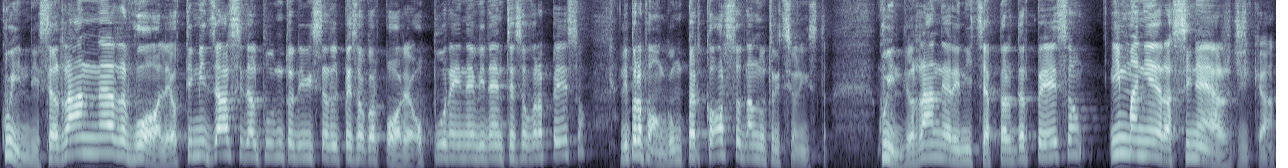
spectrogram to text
quindi se il runner vuole ottimizzarsi dal punto di vista del peso corporeo oppure in evidente sovrappeso, gli propongo un percorso dal nutrizionista. Quindi il runner inizia a perdere peso in maniera sinergica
